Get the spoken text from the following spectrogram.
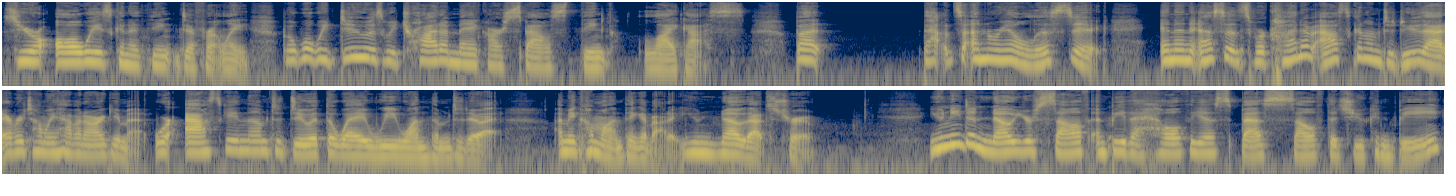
So you're always going to think differently. But what we do is we try to make our spouse think like us. But that's unrealistic. And in essence, we're kind of asking them to do that every time we have an argument. We're asking them to do it the way we want them to do it. I mean, come on, think about it. You know that's true. You need to know yourself and be the healthiest, best self that you can be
